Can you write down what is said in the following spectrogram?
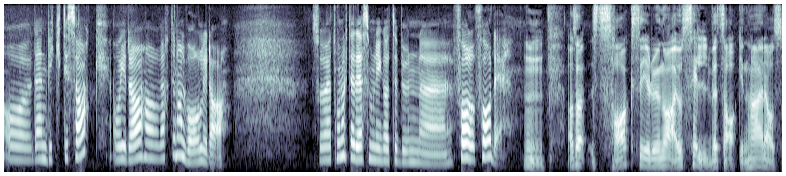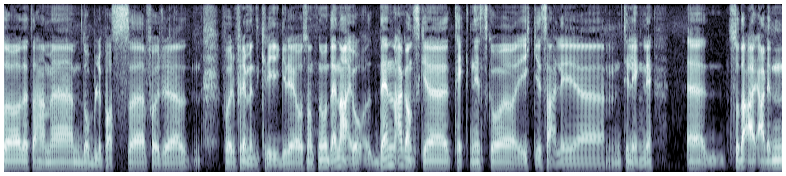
og det er en viktig sak. Og i dag har vært en alvorlig dag. Så jeg tror nok det er det som ligger til bunn for, for det. Mm. Altså, Sak, sier du. Nå er jo selve saken her, altså dette her med doble pass eh, for, eh, for fremmedkrigere og sånt noe, den er jo den er ganske teknisk og ikke særlig uh, tilgjengelig. Uh, så er, er den,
